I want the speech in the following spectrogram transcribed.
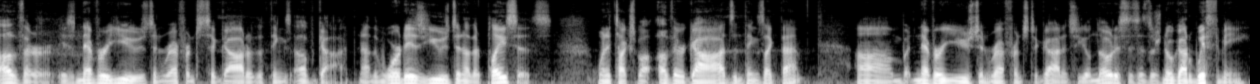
"other" is never used in reference to God or the things of God. Now, the word is used in other places when it talks about other gods and things like that, um, but never used in reference to God. And so you'll notice it says, "There's no God with me,"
